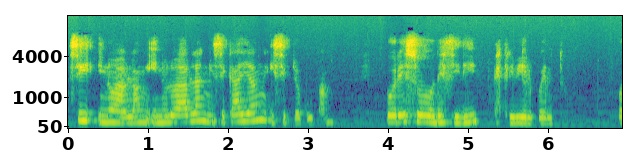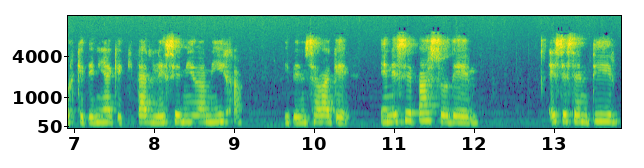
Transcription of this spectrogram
Sí, y no hablan, y no lo hablan, y se callan, y se preocupan. Por eso decidí escribir el cuento porque tenía que quitarle ese miedo a mi hija y pensaba que en ese paso de ese sentir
